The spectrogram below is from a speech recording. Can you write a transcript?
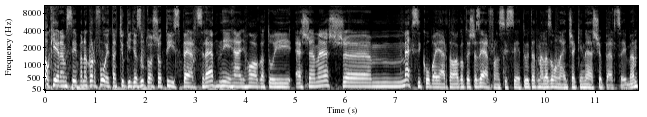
No kérem szépen, akkor folytatjuk így az utolsó 10 percre. Néhány hallgatói SMS. Mexikóba járt a hallgató, és az Air France is szétültet, mert az online check-in első perceiben.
